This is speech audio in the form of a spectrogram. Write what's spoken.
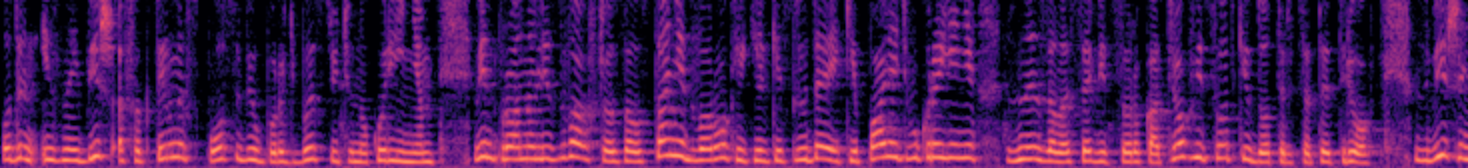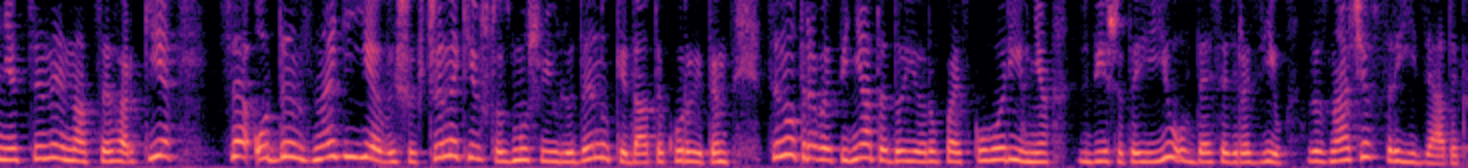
один із найбільш ефективних способів боротьби з тютюнокурінням. Він проаналізував, що за останні два роки кількість людей, які палять в Україні, знизилася від 43% до 33%. Збільшення ціни на цигарки. Це один з найдієвіших чинників, що змушує людину кидати курити. Ціну треба підняти до європейського рівня, збільшити її у 10 разів, зазначив Сергій Дзятик.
